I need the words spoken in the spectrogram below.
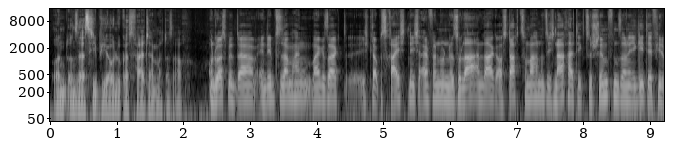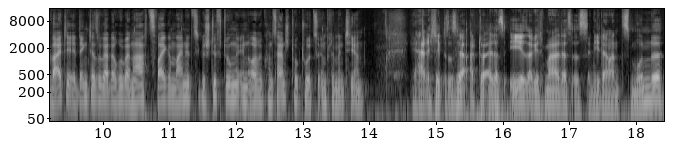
Und unser CPO Lukas Falter macht das auch. Und du hast mir da in dem Zusammenhang mal gesagt, ich glaube, es reicht nicht einfach nur eine Solaranlage aufs Dach zu machen und sich nachhaltig zu schimpfen, sondern ihr geht ja viel weiter. Ihr denkt ja sogar darüber nach, zwei gemeinnützige Stiftungen in eure Konzernstruktur zu implementieren. Ja, richtig. Das ist ja aktuell das E, sage ich mal. Das ist in jedermanns Munde.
